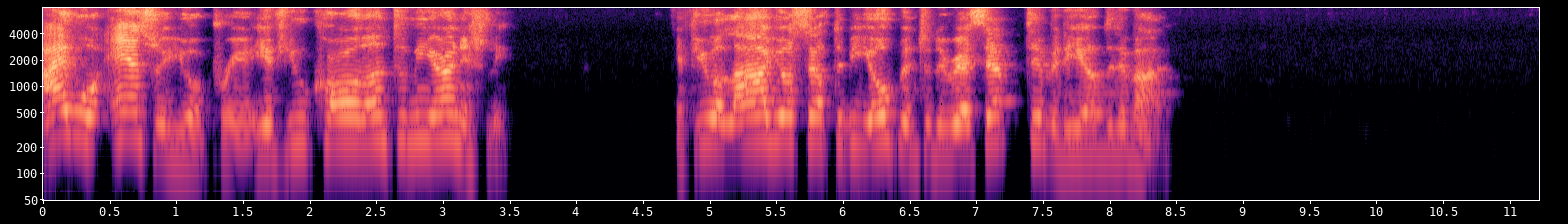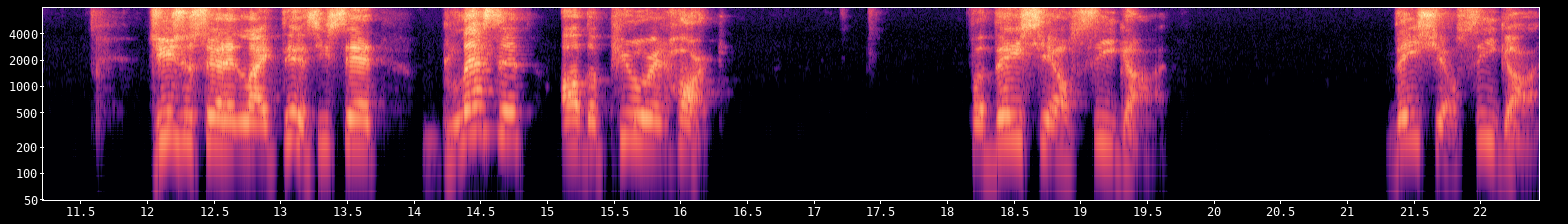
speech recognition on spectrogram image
I will answer your prayer if you call unto me earnestly. If you allow yourself to be open to the receptivity of the divine. Jesus said it like this He said, Blessed are the pure at heart, for they shall see God. They shall see God.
